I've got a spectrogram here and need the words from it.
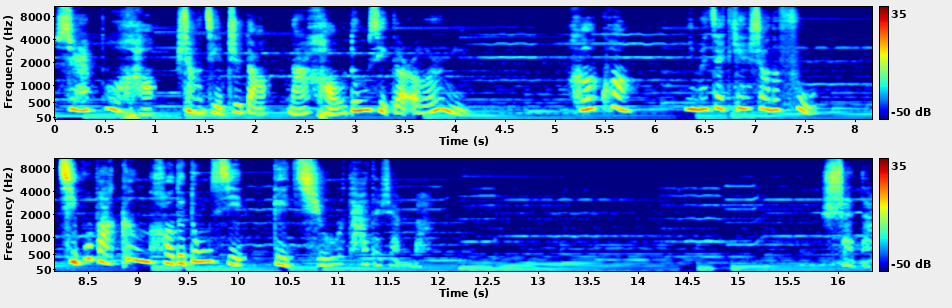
虽然不好，尚且知道拿好东西给儿女，何况你们在天上的父，岂不把更好的东西给求他的人吗？神啊，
